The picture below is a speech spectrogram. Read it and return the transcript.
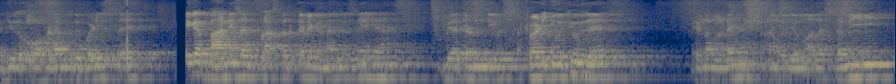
હજુ ઓહડા બધું પડ્યું છે. એ કે બહારની સાઈડ પ્લાસ્ટર કરે ઘણા દિવસ નહીં બે ત્રણ દિવસ અઠવાડિયું જેવું થયું છે. એટલા માટે આ બધું મારા સમી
